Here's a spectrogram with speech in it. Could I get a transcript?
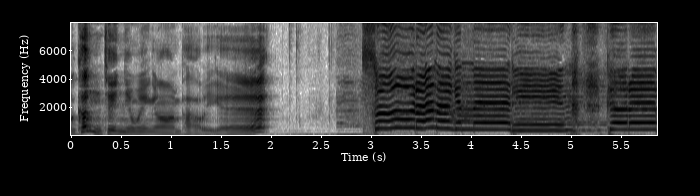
Well, continuing on, Polygon. 소란하게 내린 별의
